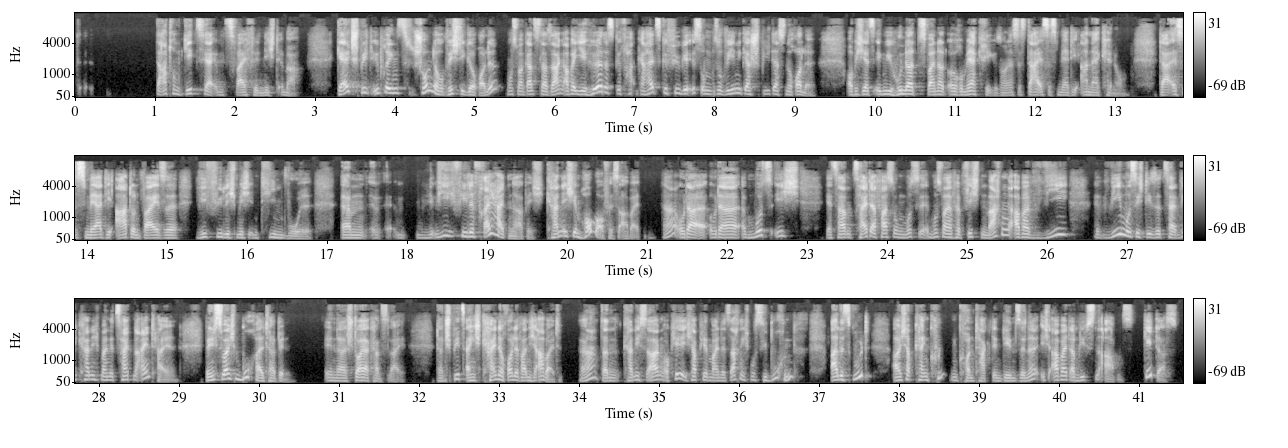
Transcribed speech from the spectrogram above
darum geht's ja im Zweifel nicht immer. Geld spielt übrigens schon eine wichtige Rolle, muss man ganz klar sagen. Aber je höher das Gehaltsgefüge ist, umso weniger spielt das eine Rolle. Ob ich jetzt irgendwie 100, 200 Euro mehr kriege, sondern es ist, da ist es mehr die Anerkennung. Da ist es mehr die Art und Weise, wie fühle ich mich im Team wohl? Ähm, wie viele Freiheiten habe ich? Kann ich im Homeoffice arbeiten? Ja? Oder, oder muss ich, jetzt haben Zeiterfassung, muss, muss man ja verpflichtend machen, aber wie, wie muss ich diese Zeit, wie kann ich meine Zeiten einteilen? Wenn ich zum Beispiel Buchhalter bin, in der Steuerkanzlei, dann spielt es eigentlich keine Rolle, wann ich arbeite. Ja, dann kann ich sagen, okay, ich habe hier meine Sachen, ich muss sie buchen, alles gut, aber ich habe keinen Kundenkontakt in dem Sinne. Ich arbeite am liebsten abends. Geht das?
